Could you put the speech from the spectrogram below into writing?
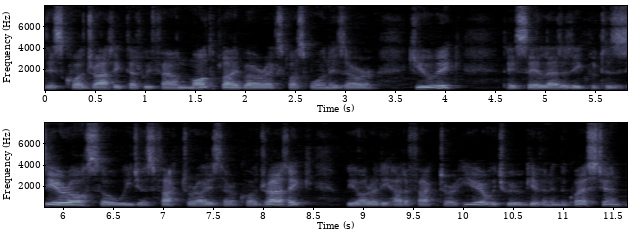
this quadratic that we found multiplied by our x plus 1 is our cubic. They say let it equal to 0, so we just factorized our quadratic. We already had a factor here, which we were given in the question,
